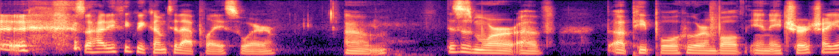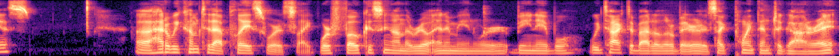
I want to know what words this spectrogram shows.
so how do you think we come to that place where um this is more of uh, people who are involved in a church i guess? Uh, how do we come to that place where it's like we're focusing on the real enemy and we're being able we talked about it a little bit earlier it's like point them to god right?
